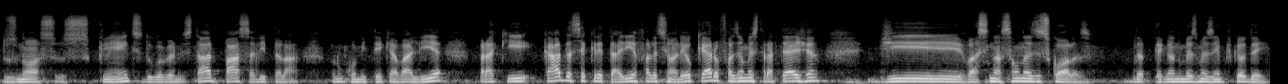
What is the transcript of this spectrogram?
dos nossos clientes do governo do estado, passa ali pela, por um comitê que avalia, para que cada secretaria fale assim: olha, eu quero fazer uma estratégia de vacinação nas escolas, pegando o mesmo exemplo que eu dei.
